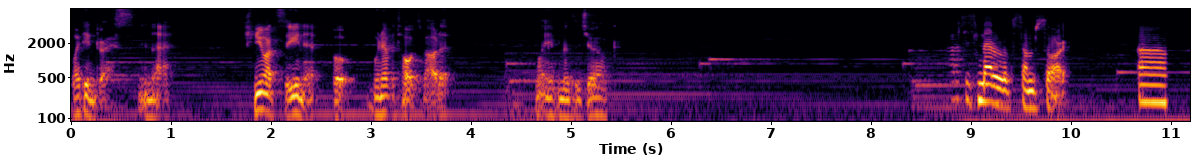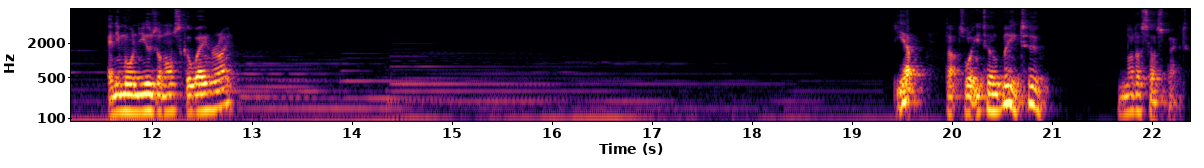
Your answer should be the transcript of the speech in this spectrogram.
wedding dress in there. She knew I'd seen it, but we never talked about it. Not even as a joke. Perhaps it's metal of some sort. Uh, Any more news on Oscar Wainwright? Yep, that's what you told me too. Not a suspect.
